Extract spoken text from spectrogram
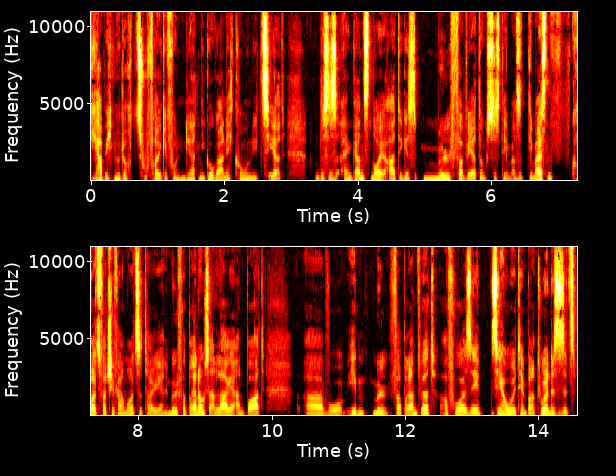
die habe ich nur durch Zufall gefunden. Die hat Nico gar nicht kommuniziert. Und das ist ein ganz neuartiges Müllverwertungssystem. Also die meisten Kreuzfahrtschiffe haben heutzutage eine Müllverbrennungsanlage an Bord, äh, wo eben Müll verbrannt wird auf hoher See. Sehr hohe Temperaturen. Das ist jetzt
